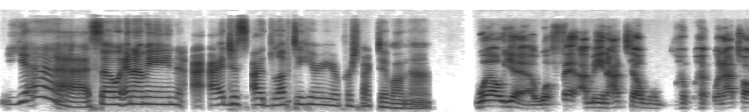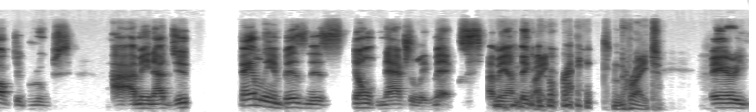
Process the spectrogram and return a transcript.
yeah. So, and I mean, I, I just I'd love to hear your perspective on that. Well, yeah. Well, fa- I mean, I tell when I talk to groups, I, I mean, I do family and business don't naturally mix. I mean, I mm-hmm. think right, right, right. Very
